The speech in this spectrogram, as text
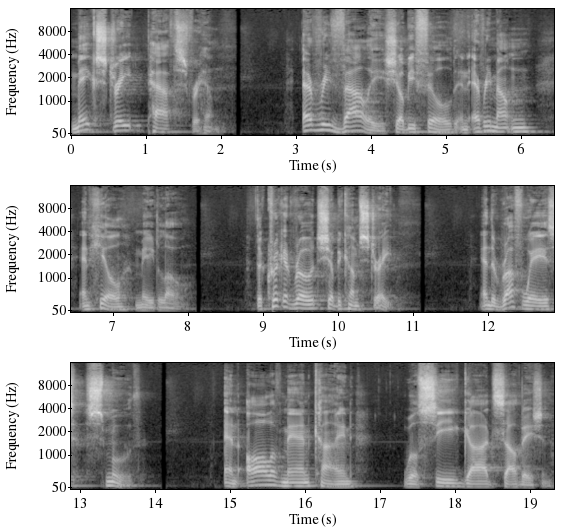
make straight paths for him. Every valley shall be filled, and every mountain and hill made low. The crooked roads shall become straight, and the rough ways smooth, and all of mankind will see God's salvation.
